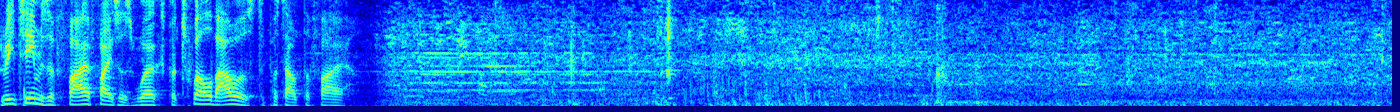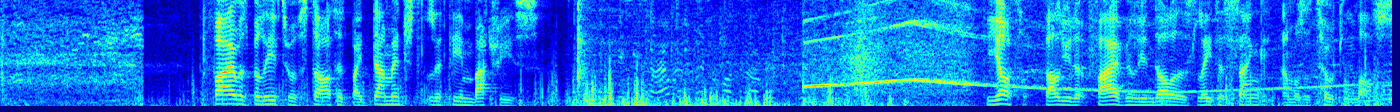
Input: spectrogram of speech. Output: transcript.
Three teams of firefighters worked for 12 hours to put out the fire. The fire was believed to have started by damaged lithium batteries. The yacht, valued at $5 million, later sank and was a total loss.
